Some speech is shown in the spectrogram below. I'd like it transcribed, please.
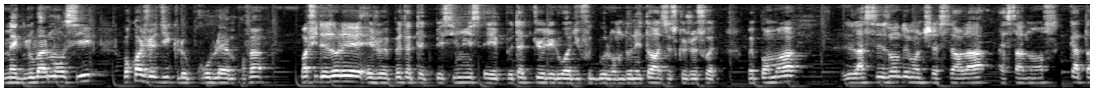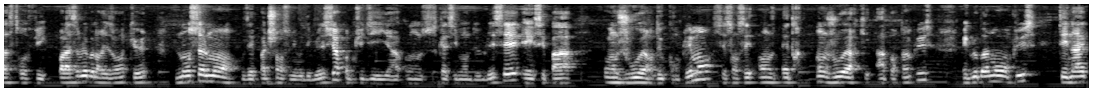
Mais globalement aussi, pourquoi je dis que le problème. Enfin, moi je suis désolé et je vais peut-être être pessimiste et peut-être que les lois du football vont me donner tort et c'est ce que je souhaite. Mais pour moi, la saison de Manchester là, elle s'annonce catastrophique. Pour la simple et bonne raison que non seulement vous n'avez pas de chance au niveau des blessures, comme tu dis, il y a 11 quasiment de blessés et c'est pas 11 joueurs de complément, c'est censé 11 être 11 joueurs qui apportent un plus. Mais globalement, en plus, Tenag,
